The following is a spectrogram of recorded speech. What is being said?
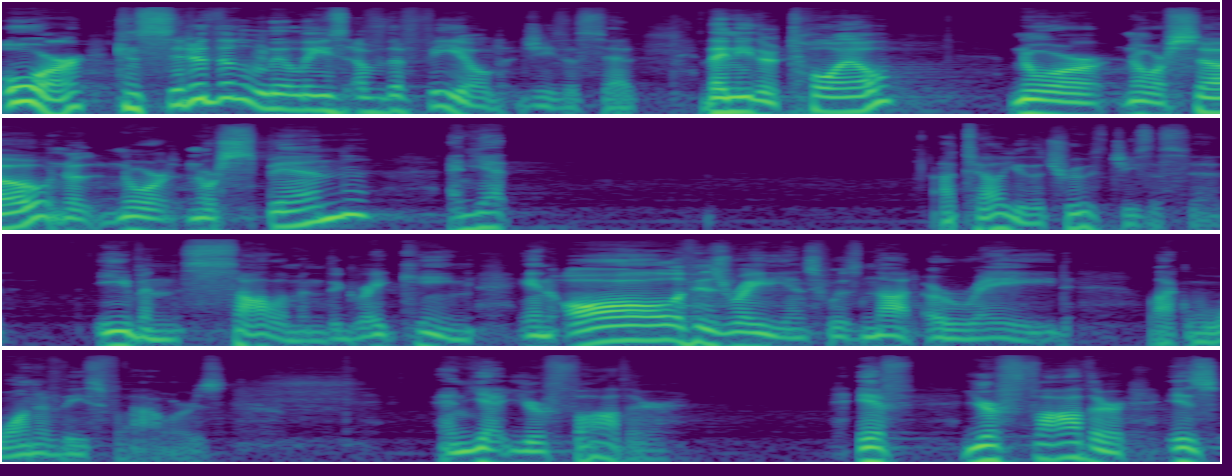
Or consider the lilies of the field, Jesus said. They neither toil nor, nor sow nor, nor, nor spin, and yet, I tell you the truth, Jesus said. Even Solomon, the great king, in all of his radiance, was not arrayed like one of these flowers. And yet, your Father, if your Father is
